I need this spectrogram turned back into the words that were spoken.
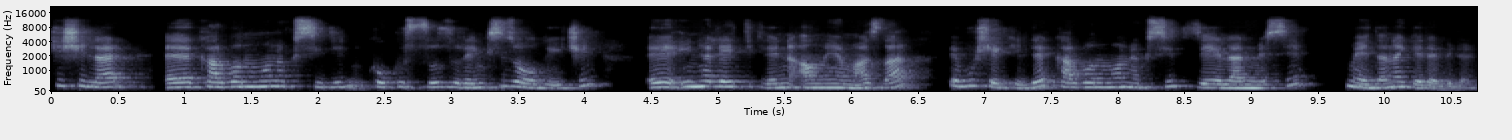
Kişiler e, karbon monoksidin kokusuz, renksiz olduğu için e, inhale ettiklerini anlayamazlar ve bu şekilde karbon monoksit zehirlenmesi meydana gelebilir.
